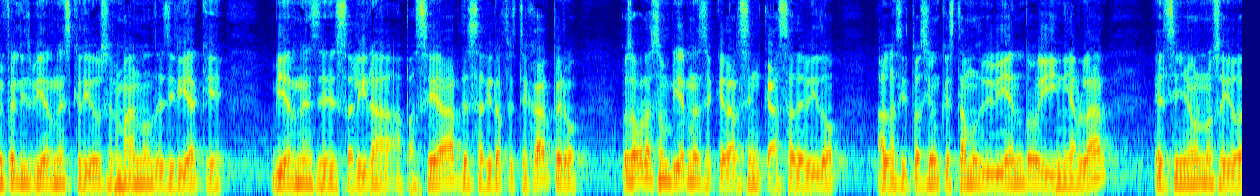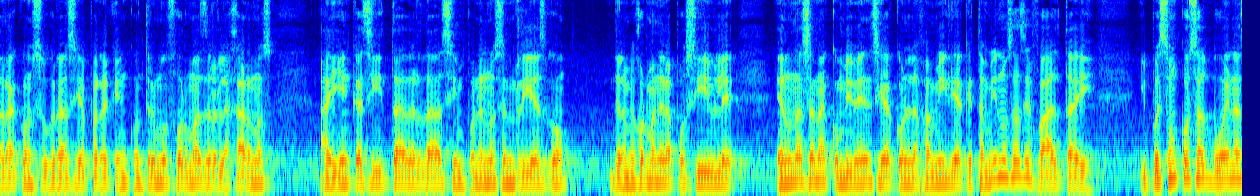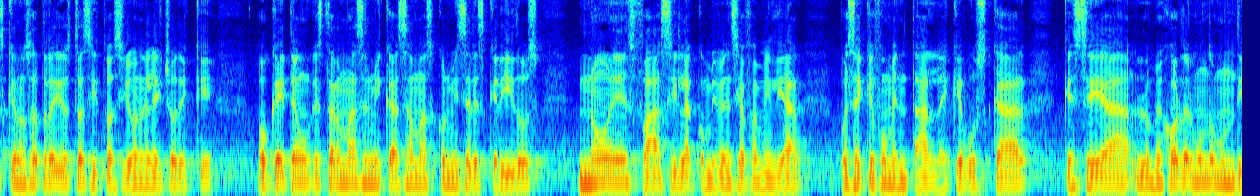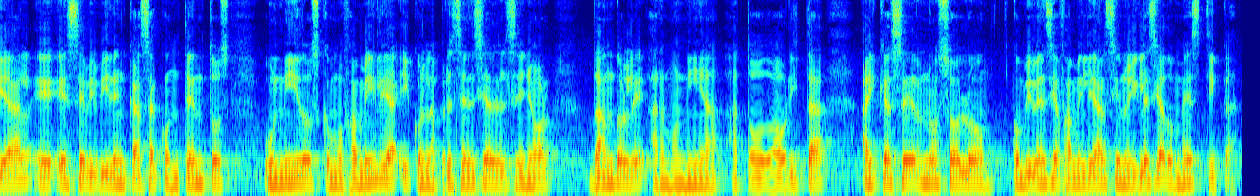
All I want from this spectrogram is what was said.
Muy feliz viernes, queridos hermanos. Les diría que viernes de salir a, pasear, de salir a festejar, pero pues ahora son viernes de quedarse en casa debido a la situación que estamos viviendo y ni hablar. El Señor nos ayudará con su gracia para que encontremos formas de relajarnos ahí en casita, ¿verdad? Sin ponernos en riesgo, de la mejor manera posible, en una sana convivencia con la familia que también nos hace falta y, y pues son cosas buenas que nos ha traído esta situación, el hecho de que ok, tengo que estar más en mi casa, más con mis seres queridos, no es fácil la convivencia familiar, pues hay que fomentarla, hay que buscar que sea lo mejor del mundo mundial, e, ese vivir en casa contentos, unidos como familia y con la presencia del Señor dándole armonía a todo. Ahorita hay que hacer no solo convivencia familiar, sino iglesia doméstica.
